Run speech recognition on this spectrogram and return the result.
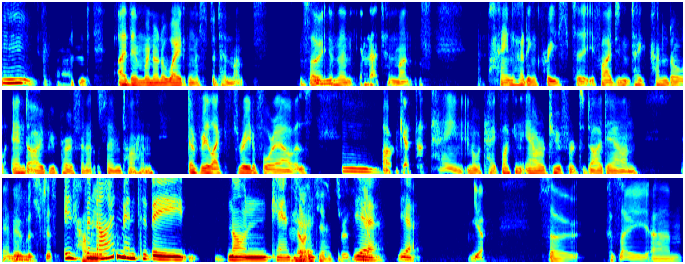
mm, And I then went on a waiting list for 10 months. So, Mhm. and then in that 10 months, the pain had increased to if I didn't take Panadol and ibuprofen at the same time, every like three to four hours, mm. I would get that pain and it would take like an hour or two for it to die down. And it Mm. was just Is benign meant to be non-cancerous? Non-cancerous, yeah. Yeah, yeah. so because they um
